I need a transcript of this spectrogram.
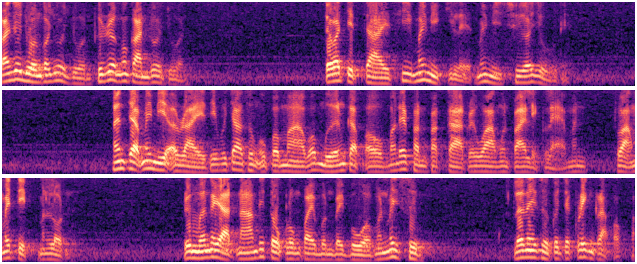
การยั่วยวนก็ยั่วยวน คือเรื่องของการยั่วยวน แต่ว่าจิตใจที่ไม่มีกิเลสไม่มีเชื้ออยู่เนี่ยนั้นจะไม่มีอะไรที่พระเจ้าทรงอุปมาว่าเหมือนกับเอาเมล็ดพันธุ์ประกาศไปวางบนปลายเหล็กแหลมมันวางไม่ติดมันหล่น หรือเหมือนกระยาดน้ำที่ตกลงไปบนใบบัว มันไม่ซึม แล้วในสุดก็จะกลิ้งกลับออกไป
